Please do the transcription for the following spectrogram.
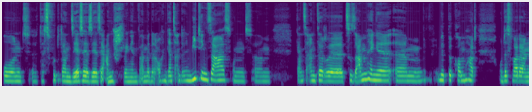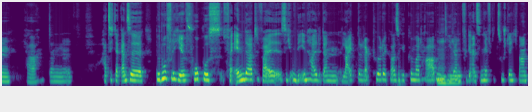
Und äh, das wurde dann sehr, sehr, sehr, sehr anstrengend, weil man dann auch in ganz anderen Meetings saß und ähm, ganz andere Zusammenhänge ähm, mitbekommen hat. Und das war dann, ja, dann hat sich der ganze berufliche Fokus verändert, weil sich um die Inhalte dann Leitredakteure quasi gekümmert haben, mhm. die dann für die einzelnen Hefte zuständig waren.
